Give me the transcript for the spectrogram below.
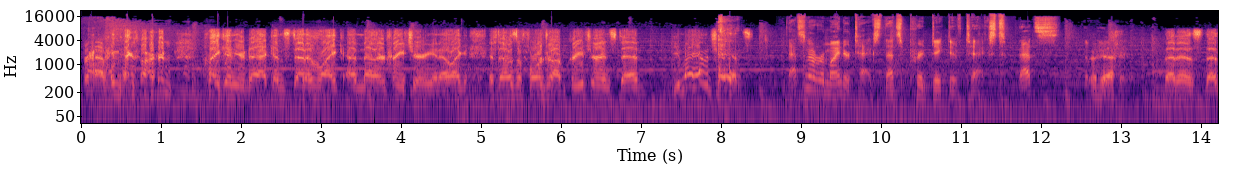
For having that card like in your deck instead of like another creature, you know, like if that was a four drop creature instead, you might have a chance. That's not reminder text. That's predictive text. That's the Yeah. future. That is that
